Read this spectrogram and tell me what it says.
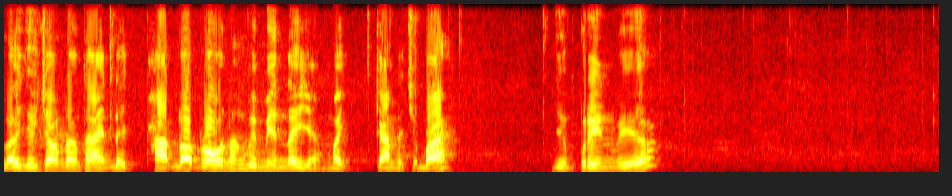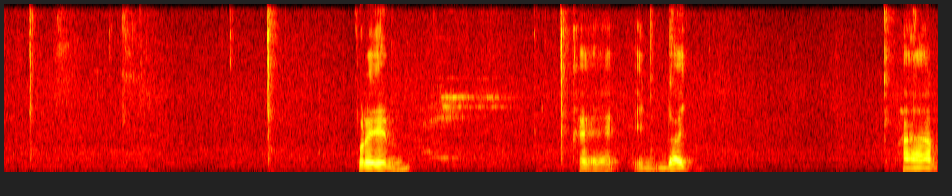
ឥឡូវយើងចង់ដឹងថា index path dot row ហ្នឹងវាមានន័យយ៉ាងម៉េចកាន់តែច្បាស់យើង print វា print OK index path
